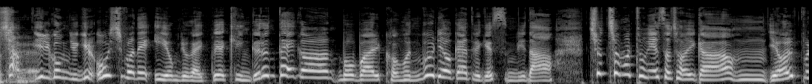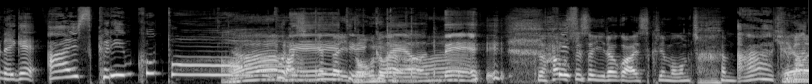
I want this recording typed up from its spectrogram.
샵 1061 50원의 이용료가 있고요. 긴 글은 100원, 모바일 콩은 무료가 되겠습니다. 추첨을 통해서 저희가 음, 10분에게 아이스크림 쿠폰 아, 맛있겠다 이거 거예요. 아, 네. 그 하우스에서 일하고 아이스크림 먹으면 참 아, 기가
